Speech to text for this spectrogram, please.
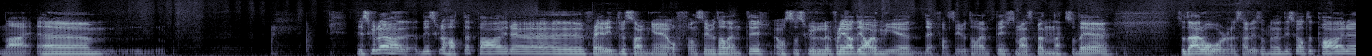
Nei um, de skulle, de skulle, hatt et par uh, flere interessante offensive talenter. Skulle, for de har jo mye defensive talenter som er spennende. Så, det, så der ordner det seg, liksom. Men de skulle hatt et par uh,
